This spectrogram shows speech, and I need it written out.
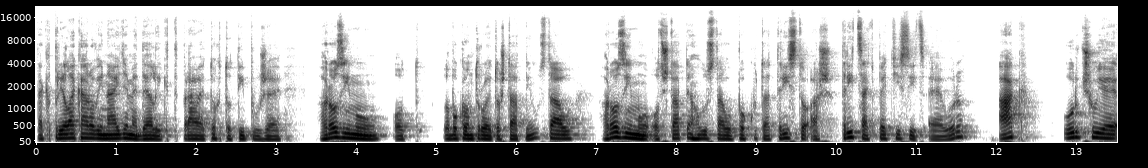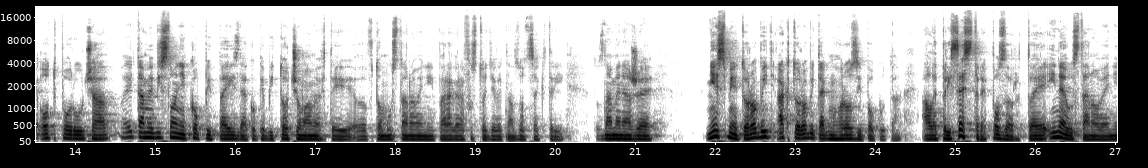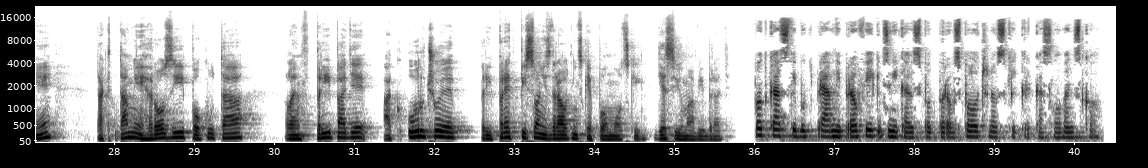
tak pri lekárovi nájdeme delikt práve tohto typu, že hrozí mu od, lebo kontroluje to štátny ústav, hrozí mu od štátneho ústavu pokuta 300 až 35 tisíc eur, ak určuje, odporúča, hej, tam je vyslovene copy-paste, ako keby to, čo máme v, tej, v tom ustanovení paragrafu 119 odsek 3. To znamená, že nesmie to robiť, ak to robí, tak mu hrozí pokuta. Ale pri sestre, pozor, to je iné ustanovenie, tak tam je hrozí pokuta len v prípade, ak určuje pri predpisovaní zdravotníckej pomôcky, kde si ju má vybrať. Podcasty Buď právny profík vznikajú s podporou spoločnosti Krka Slovensko.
